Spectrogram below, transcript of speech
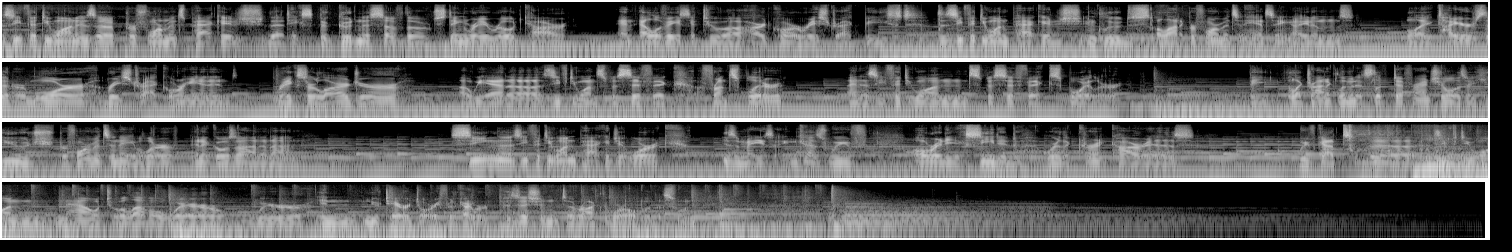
Z51 is a performance package that takes the goodness of the Stingray road car and elevates it to a hardcore racetrack beast. The Z51 package includes a lot of performance enhancing items like tires that are more racetrack oriented, brakes are larger, uh, we add a Z51 specific front splitter and a Z51 specific spoiler. The electronic limited slip differential is a huge performance enabler, and it goes on and on. Seeing the Z51 package at work is amazing because we've already exceeded where the current car is. We've got the Z51 now to a level where we're in new territory for the car. We're positioned to rock the world with this one.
